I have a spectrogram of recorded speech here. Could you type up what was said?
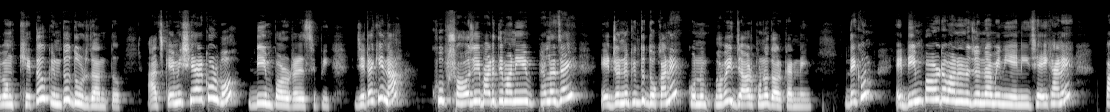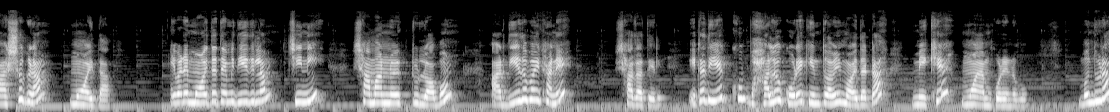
এবং খেতেও কিন্তু দুর্দান্ত। আজকে আমি শেয়ার করব ডিম পরোটা রেসিপি যেটা কি না খুব সহজেই বাড়িতে বানিয়ে ফেলা যায়, এর জন্য কিন্তু দোকানে কোনোভাবেই যাওয়ার কোনো দরকার নেই। দেখুন, এই ডিম পরোটা বানানোর জন্য আমি নিয়ে নিয়েছি এখানে পাঁচশো গ্রাম ময়দা। এবারে ময়দাতে আমি দিয়ে দিলাম চিনি, সামান্য একটু লবণ আর দিয়ে দেবো এখানে সাদা তেল। এটা দিয়ে খুব ভালো করে কিন্তু আমি ময়দাটা মেখে ময়াম করে নেব। বন্ধুরা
